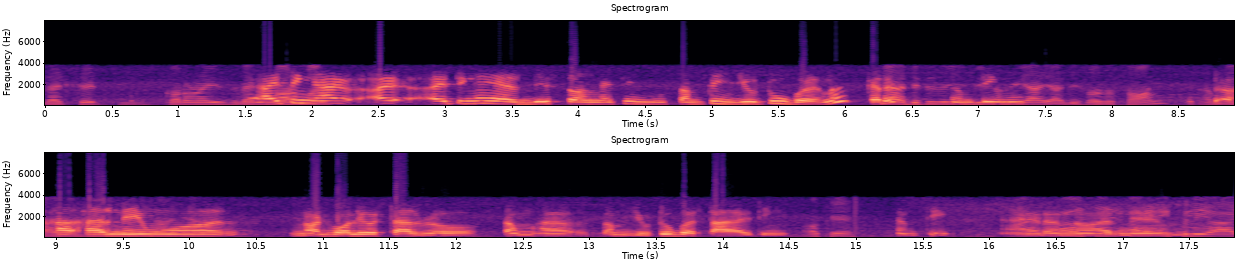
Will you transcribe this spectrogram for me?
That's it. Corona is very I think. I, I I think I heard this song. I think something YouTuber, no? Correct. yeah, this is something. this, yeah, yeah. This was a song. uh, her, her Bollywood name star, yeah. was not Bollywood star, bro. Some uh, some YouTuber star, I think. Okay. Something. I don't know her also- I name. actually, I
